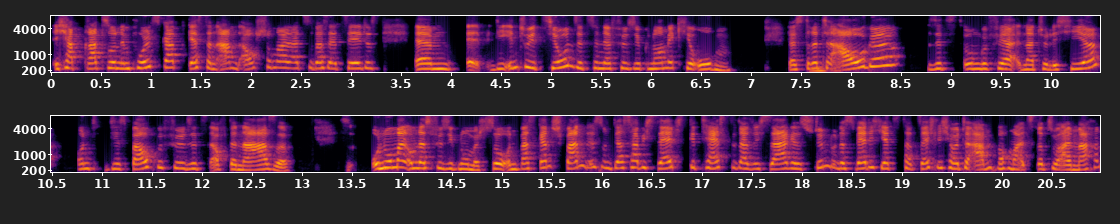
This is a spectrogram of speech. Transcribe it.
Ich habe gerade so einen Impuls gehabt, gestern Abend auch schon mal, als du das erzähltest. Ähm, äh, die Intuition sitzt in der Physiognomik hier oben. Das dritte mhm. Auge sitzt ungefähr natürlich hier und das Bauchgefühl sitzt auf der Nase. Und nur mal um das physiognomisch. So, und was ganz spannend ist, und das habe ich selbst getestet, also ich sage, es stimmt, und das werde ich jetzt tatsächlich heute Abend nochmal als Ritual machen.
